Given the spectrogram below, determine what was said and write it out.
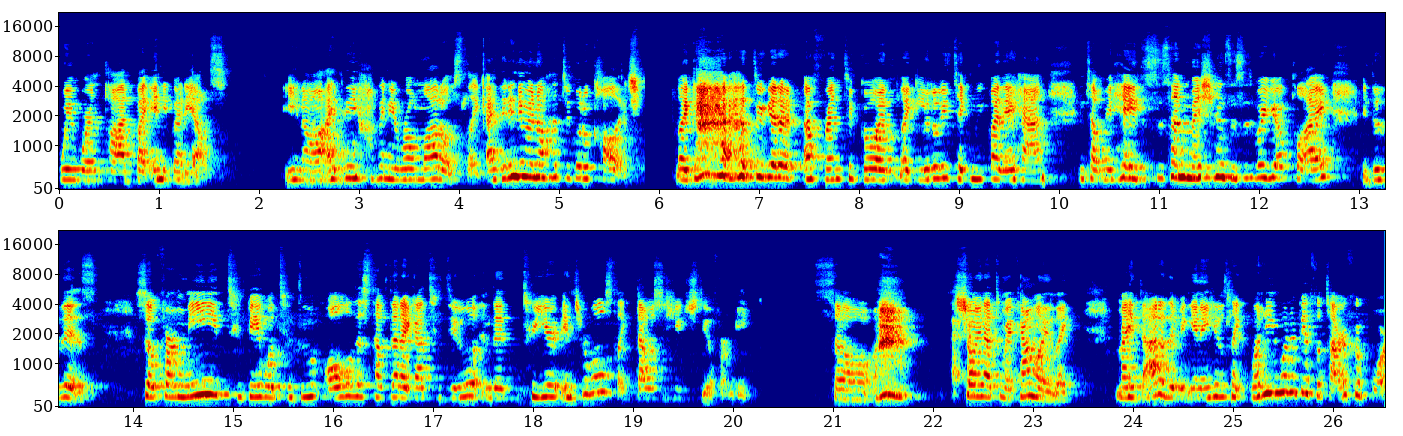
we weren't taught by anybody else. You know i didn't have any role models. Like i didn't even know how to go to college. Like i had to get a, a friend to go and like literally take me by the hand and tell me hey this is admissions. This is where you apply and do this. So for me to be able to do all of the stuff that i got to do in the two year intervals like that was a huge deal for me. So showing that to my family like my dad at the beginning, he was like, "What do you want to be a photographer for?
